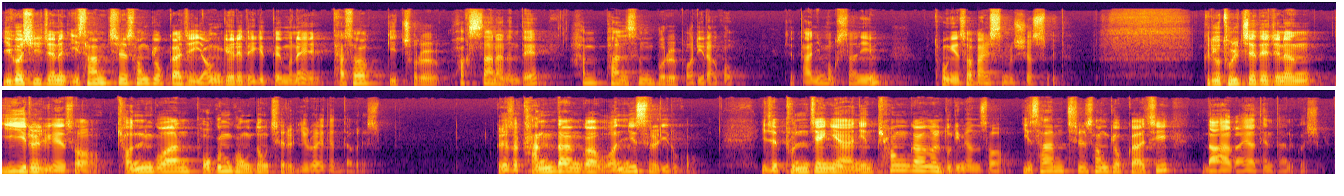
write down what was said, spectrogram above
이것이 이제는 237 성교까지 연결이 되기 때문에 다섯 기초를 확산하는데 한판 승부를 벌이라고 담임 목사님 통해서 말씀을 주셨습니다. 그리고 둘째 대지는 이 일을 위해서 견고한 복음 공동체를 이뤄야 된다 그랬습니다. 그래서 강단과 원리스를 이루고 이제 분쟁이 아닌 평강을 누리면서 237 성교까지 나아가야 된다는 것입니다.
